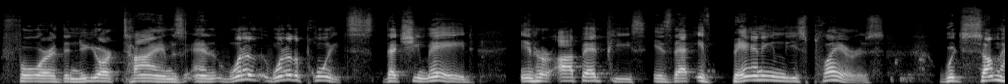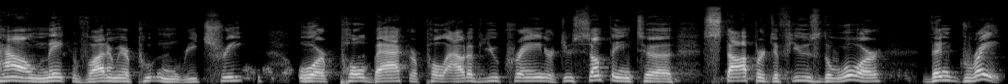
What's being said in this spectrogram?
for the New York Times. And one of, one of the points that she made in her op ed piece is that if banning these players would somehow make Vladimir Putin retreat or pull back or pull out of Ukraine or do something to stop or defuse the war, then great.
